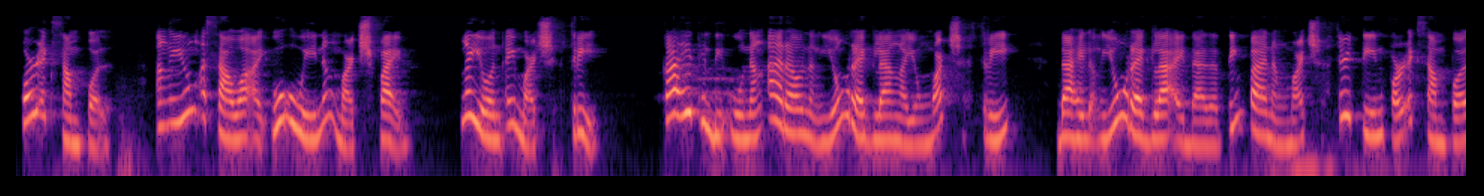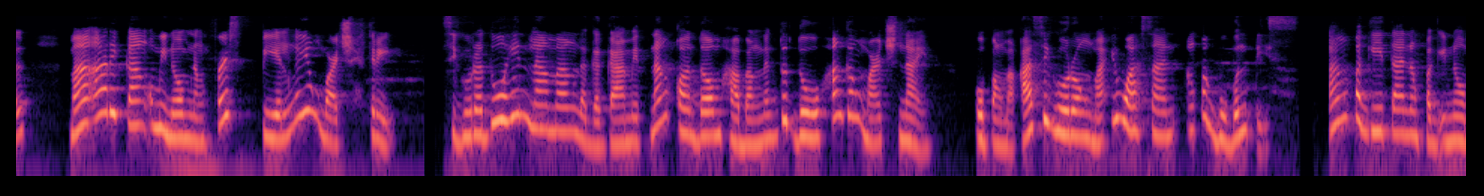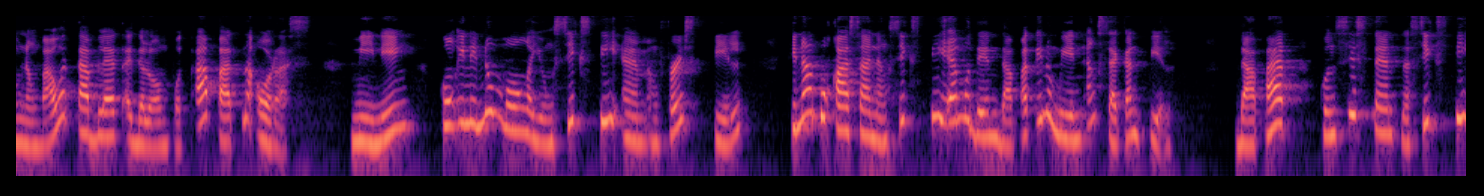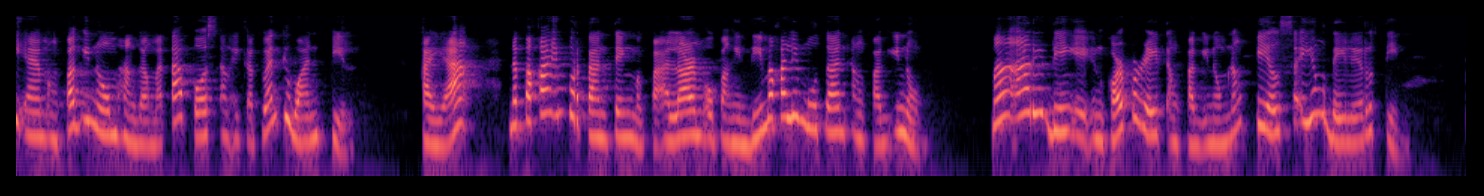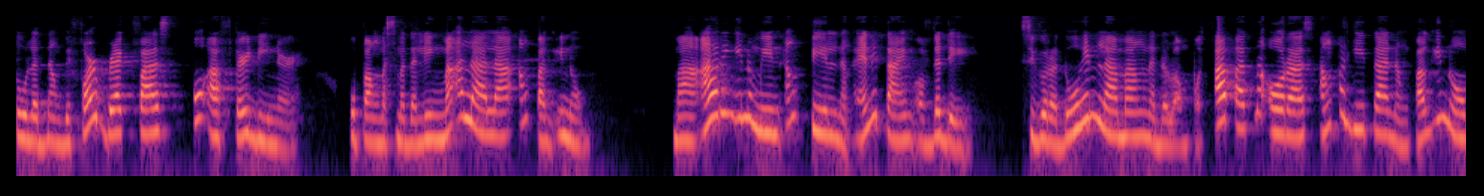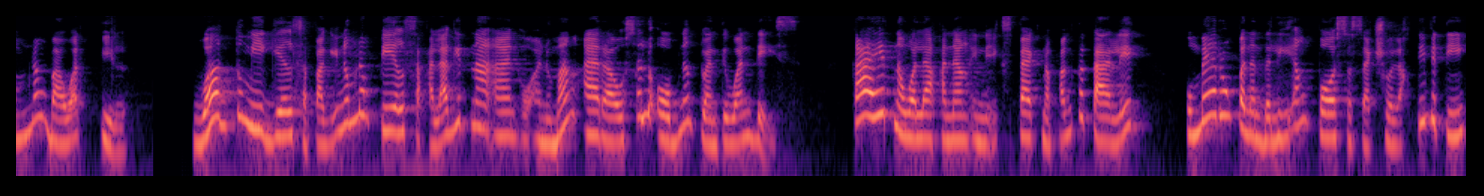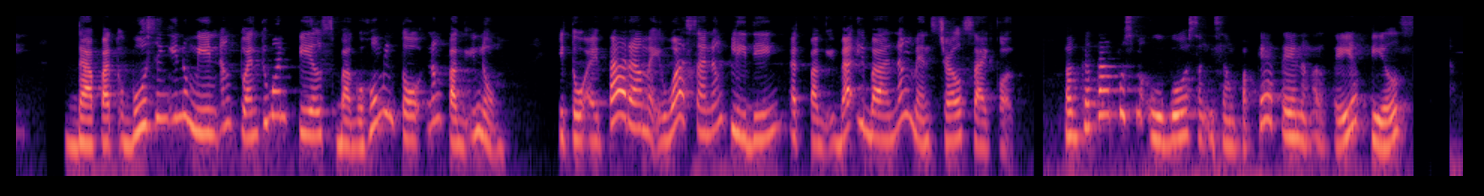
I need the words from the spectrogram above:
For example, ang iyong asawa ay uuwi ng March 5. Ngayon ay March 3. Kahit hindi unang araw ng iyong regla ngayong March 3, dahil ang iyong regla ay dadating pa ng March 13 for example, maaari kang uminom ng first pill ngayong March 3. Siguraduhin lamang nagagamit ng kondom habang nagdudu hanggang March 9 upang makasigurong maiwasan ang pagbubuntis. Ang pagitan ng pag-inom ng bawat tablet ay 24 na oras, meaning kung ininom mo ngayong 6 p.m. ang first pill, kinabukasan ng 6 p.m. mo din dapat inumin ang second pill. Dapat consistent na 6 p.m. ang pag-inom hanggang matapos ang ika-21 pill. Kaya, napaka-importanteng magpa-alarm upang hindi makalimutan ang pag-inom. Maaari ding i-incorporate ang pag-inom ng pills sa iyong daily routine, tulad ng before breakfast o after dinner, upang mas madaling maalala ang pag-inom. Maaaring inumin ang pill ng any time of the day. Siguraduhin lamang na 24 na oras ang pagitan ng pag-inom ng bawat pill. Huwag tumigil sa pag-inom ng pill sa kalagitnaan o anumang araw sa loob ng 21 days. Kahit na wala ka nang ini-expect na pagtatalik o merong panandaliang pause sa sexual activity, dapat ubusing inumin ang 21 pills bago huminto ng pag-inom. Ito ay para maiwasan ang bleeding at pag-iba-iba ng menstrual cycle. Pagkatapos maubos ang isang pakete ng Althea pills,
